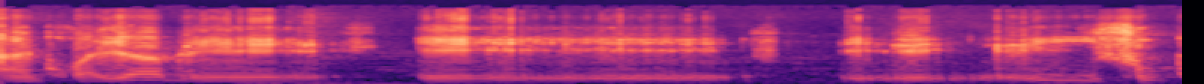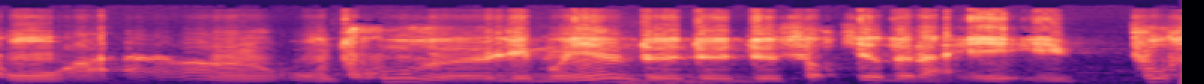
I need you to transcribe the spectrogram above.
incroyable et, il faut qu'on on trouve les moyens de, de, sortir de là. Et pour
